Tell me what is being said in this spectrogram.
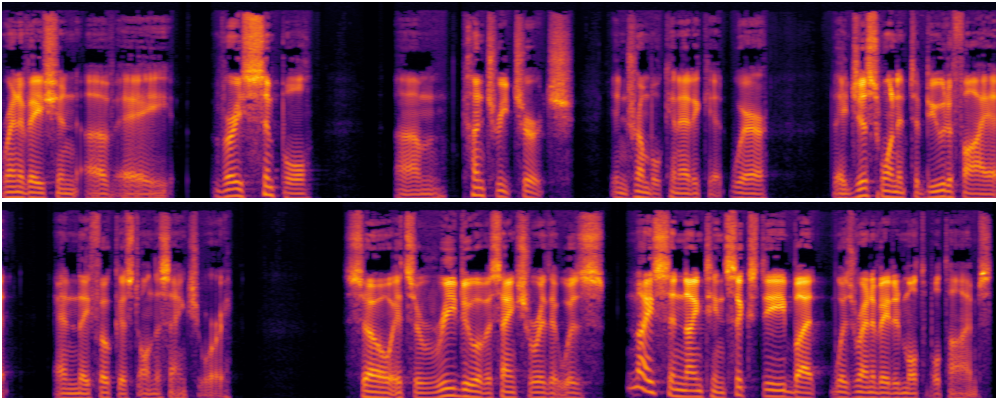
renovation of a very simple um, country church in Trumbull, Connecticut, where they just wanted to beautify it and they focused on the sanctuary. So it's a redo of a sanctuary that was nice in 1960, but was renovated multiple times.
